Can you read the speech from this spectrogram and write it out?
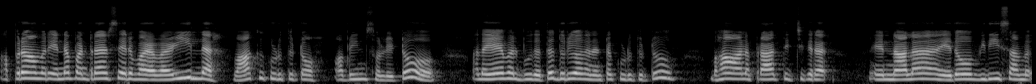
அப்புறம் அவர் என்ன பண்ணுறார் சரி வ வழி இல்லை வாக்கு கொடுத்துட்டோம் அப்படின்னு சொல்லிட்டு அந்த ஏவல் பூதத்தை துரியோதனன்ட்ட கொடுத்துட்டு பகவானை பிரார்த்திச்சுக்கிறார். என்னால் ஏதோ விதி சம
